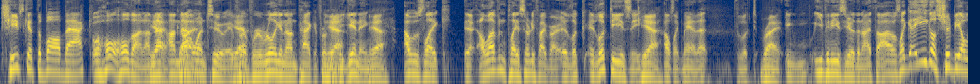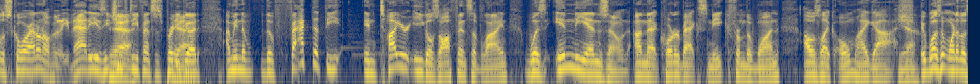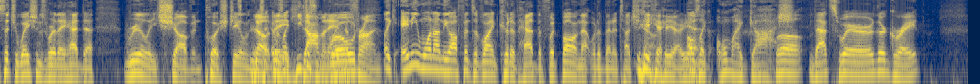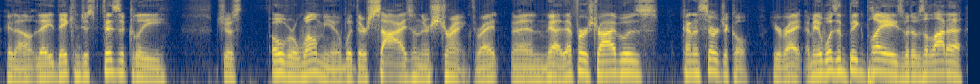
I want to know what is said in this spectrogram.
Chiefs get the ball back. Well, hold, hold on on Yeah, that on that ahead. one too. If, Yeah. we're, if we're really going to unpack it from Yeah, the beginning, yeah. I was like, uh, eleven plays, seventy five yard. It looked it looked easy. Yeah. I was like, man, that looked Right. even easier than I thought. I was like, Eagles should be able to score. I don't know if it'll be that easy. Chiefs defense is pretty good. I mean, the the fact that the entire Eagles offensive line was in the end zone on that quarterback sneak from the one, I was like, oh my gosh. Yeah. It wasn't one of those situations where they had to really shove and push Jalen Hurts. No, it was like he just dominated the rode front. like anyone on the offensive line could have had the football and that would have been a touchdown. Yeah, yeah, yeah. I was like, oh my gosh. Well, that's where they're great. You know, they they can just physically just overwhelm you with their size and their strength, right? And yeah, that first drive was kind of surgical. You're right. I mean, it wasn't big plays, but it was a lot of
